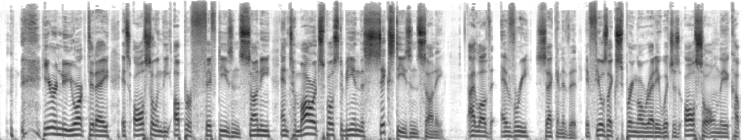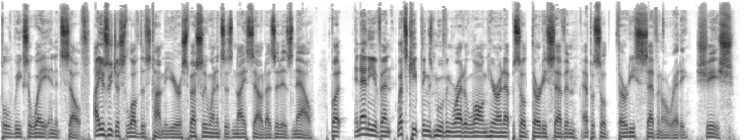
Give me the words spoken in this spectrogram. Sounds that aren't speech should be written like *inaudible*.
here in New York today, it's also in the upper 50s and sunny, and tomorrow it's supposed to be in the 60s and sunny. I love every second of it. It feels like spring already, which is also only a couple of weeks away in itself. I usually just love this time of year, especially when it's as nice out as it is now. But in any event, let's keep things moving right along here on episode 37. Episode 37 already. Sheesh. *laughs*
